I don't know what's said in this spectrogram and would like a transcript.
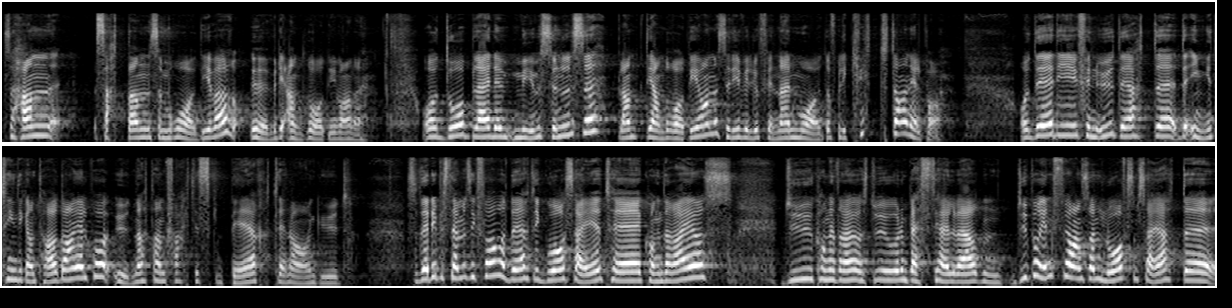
Så han satte han som rådgiver over de andre rådgiverne. Og Da ble det mye misunnelse blant de andre rådgiverne, så de ville jo finne en måte å bli kvitt Daniel på. Og det de finner ut, er at eh, det er ingenting de kan ta Daniel på uten at han faktisk ber til en annen gud. Så det de bestemmer seg for, er at de går og sier til kong Dareios du, kong Dareios, du er jo den beste i hele verden. Du bør innføre en sånn lov som sier at uh,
